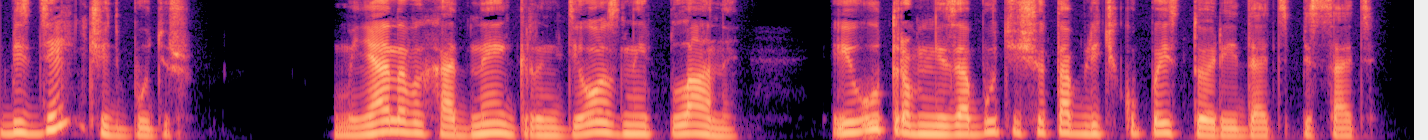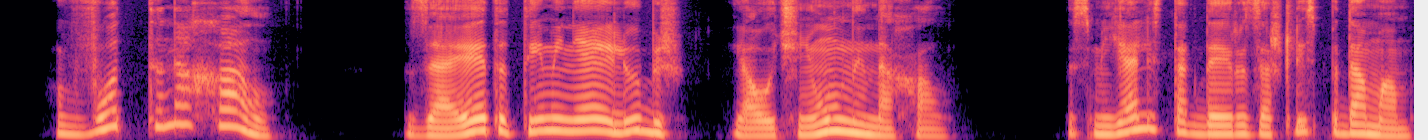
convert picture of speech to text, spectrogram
Бездельничать будешь? У меня на выходные грандиозные планы, и утром не забудь еще табличку по истории дать списать. Вот ты нахал. За это ты меня и любишь. Я очень умный нахал. Посмеялись тогда и разошлись по домам.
